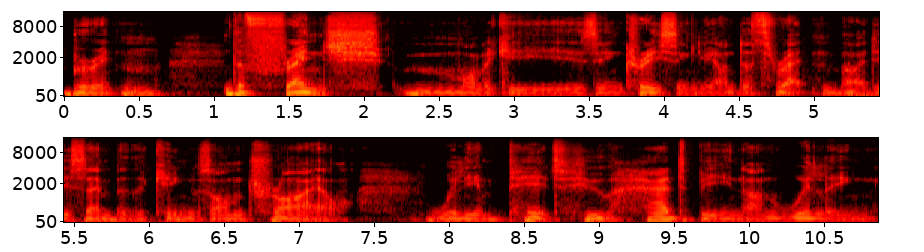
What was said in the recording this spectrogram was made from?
Britain. The French monarchy is increasingly under threat, and by December, the king's on trial. William Pitt, who had been unwilling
